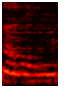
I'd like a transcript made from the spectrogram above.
Saturday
